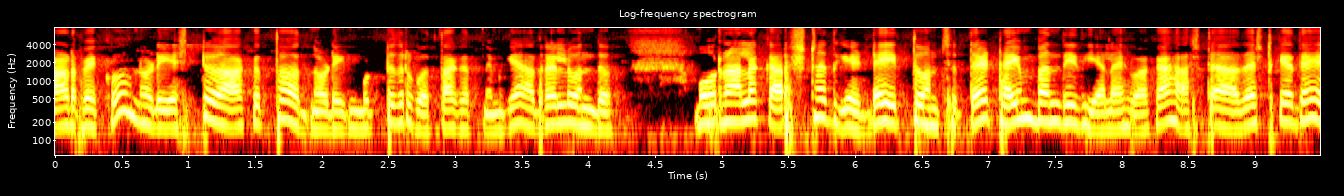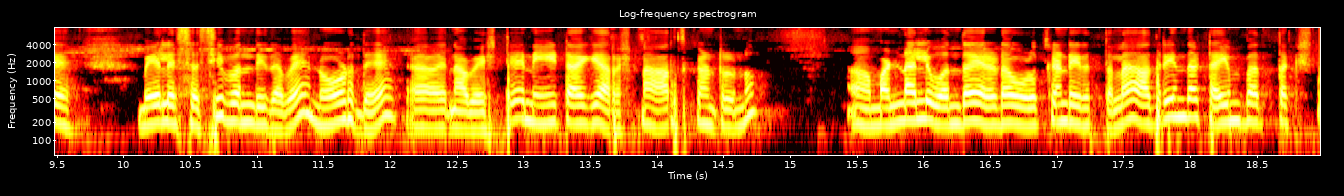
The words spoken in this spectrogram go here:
ಮಾಡಬೇಕು. ನೋಡಿ ಎಷ್ಟು ಹಾಕುತ್ತೋ ಅದು ನೋಡಿ ಈಗ ಮುಟ್ಟಿದ್ರೆ ಗೊತ್ತಾಗುತ್ತೆ ನಿಮಗೆ. ಅದರಲ್ಲೂ ಒಂದು ಮೂರು ನಾಲ್ಕು ಅರ್ಶಿನದ ಗೆಡ್ಡೆ ಇತ್ತು ಅನಿಸುತ್ತೆ. ಟೈಮ್ ಬಂದಿದೆಯಲ್ಲ ಇವಾಗ. ಅಷ್ಟು ಅದಷ್ಟಕ್ಕೆ ಮೇಲೆ ಸಸಿ ಬಂದಿದ್ದಾವೆ ನೋಡಿದೆ. ನಾವೆಷ್ಟೇ ನೀಟಾಗಿ ಅರಶಿನ ಆರಿಸ್ಕೊಂಡ್ರು ಮಣ್ಣಲ್ಲಿ ಒಂದೋ ಎರಡೋ ಉಳ್ಕೊಂಡಿರುತ್ತಲ್ಲ ಅದರಿಂದ ಟೈಮ್ ಬಂದ ತಕ್ಷಣ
